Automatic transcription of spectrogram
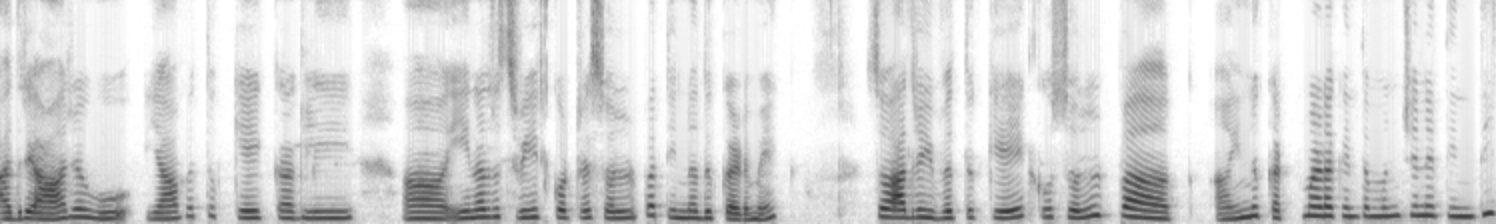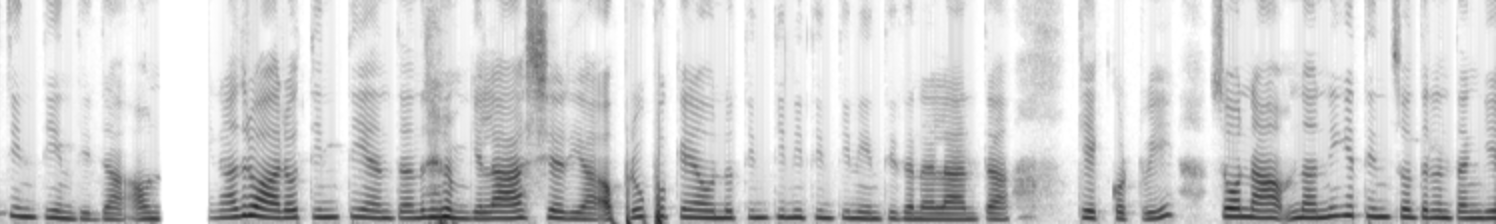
ಆದರೆ ಆರವು ಯಾವತ್ತು ಕೇಕ್ ಆಗಲಿ ಏನಾದರೂ ಸ್ವೀಟ್ ಕೊಟ್ಟರೆ ಸ್ವಲ್ಪ ತಿನ್ನೋದು ಕಡಿಮೆ. ಸೊ ಆದರೆ ಇವತ್ತು ಕೇಕು ಸ್ವಲ್ಪ ಇನ್ನು ಕಟ್ ಮಾಡೋಕ್ಕಿಂತ ಮುಂಚೆನೇ ತಿಂತಿ ತಿಂತಿ ಅಂತಿದ್ದ ಅವನು. ಏನಾದರೂ ಆರೋ ತಿಂತಿ ಅಂತಂದರೆ ನಮಗೆಲ್ಲ ಆಶ್ಚರ್ಯ. ಅಪರೂಪಕ್ಕೆ ಅವನು ತಿಂತೀನಿ ತಿಂತೀನಿ ಅಂತಿದ್ದಾನಲ್ಲ ಅಂತ ಕೇಕ್ ಕೊಟ್ವಿ. ಸೊ ನಾ, ನನಗೆ ತಿನ್ನಿಸು ಅಂತ ನನ್ನ ತಂಗಿ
